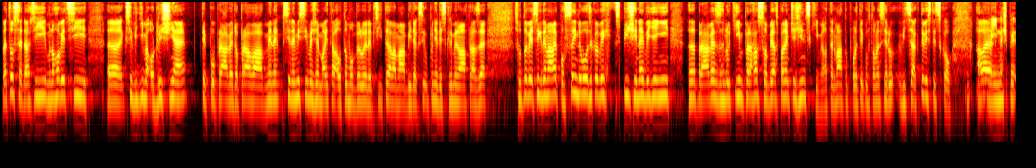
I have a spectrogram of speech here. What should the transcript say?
letos se daří, mnoho věcí, eh, jak si vidíme odlišně, typu právě doprava. My ne, si nemyslíme, že majitel automobilu je nepřítel a má být tak si úplně diskriminován v Praze. Jsou to věci, kde máme poslední dobou, řekl bych, spíš jiné vidění e, právě s hnutím Praha sobě a s panem Čižínským. Jo? Ten má tu politiku v tomhle směru více aktivistickou. Ale... Méně než pě,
